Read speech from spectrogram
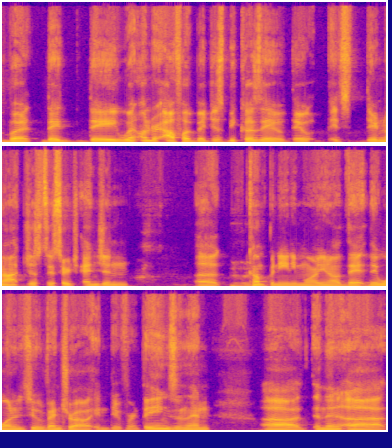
but they they went under Alphabet just because they they it's they're not just a search engine uh Mhm. company anymore. You know, they they wanted to venture out in different things, and then uh and then uh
